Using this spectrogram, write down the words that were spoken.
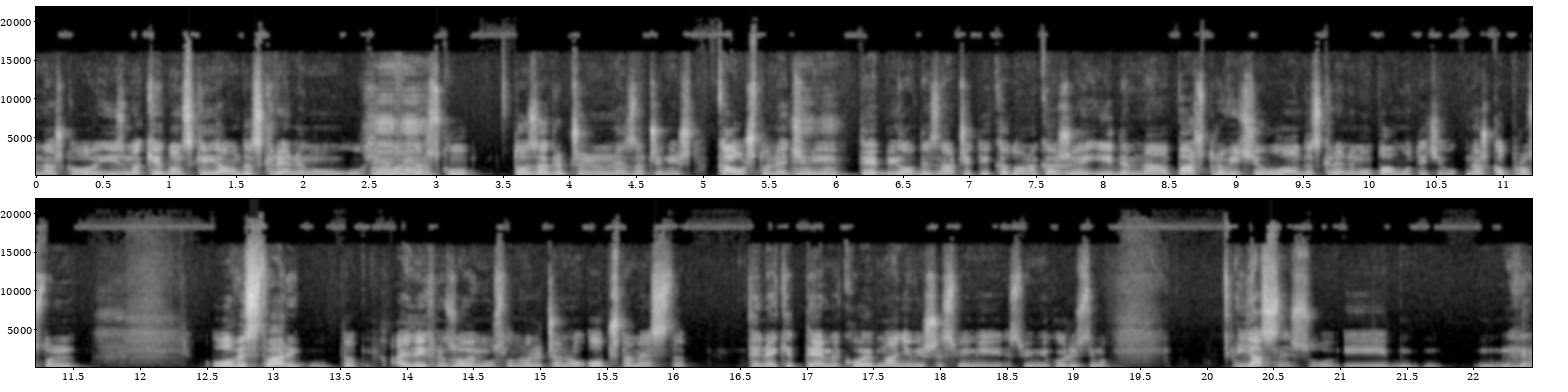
znaš, kao iz Makedonske ja onda skrenem u, u Hilandarsku, to Zagrebčaninu ne znači ništa. Kao što neće ni tebi ovde značiti kad ona kaže idem na Paštrovićevu, a onda skrenem u Palmotićevu. Znaš, kao prosto ove stvari, pa, ajde da ih nazovemo uslovno rečeno, opšta mesta, te neke teme koje manje više svi mi, svi mi koristimo, jasne su i ne-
